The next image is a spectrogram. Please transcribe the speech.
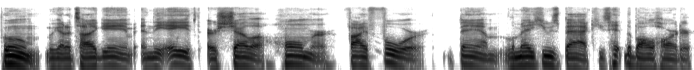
Boom, we got a tie game. In the eighth, Urshela, Homer, 5 4 bam, LeMahieu's back. He's hitting the ball harder.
